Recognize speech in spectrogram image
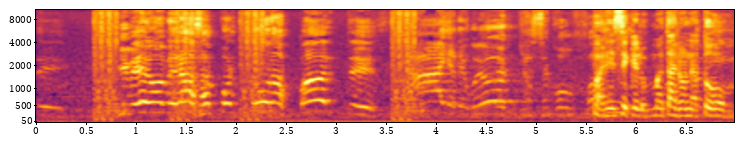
gente. Y veo amenazas por todas partes. Cállate, weón. Parece que los mataron a todos.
